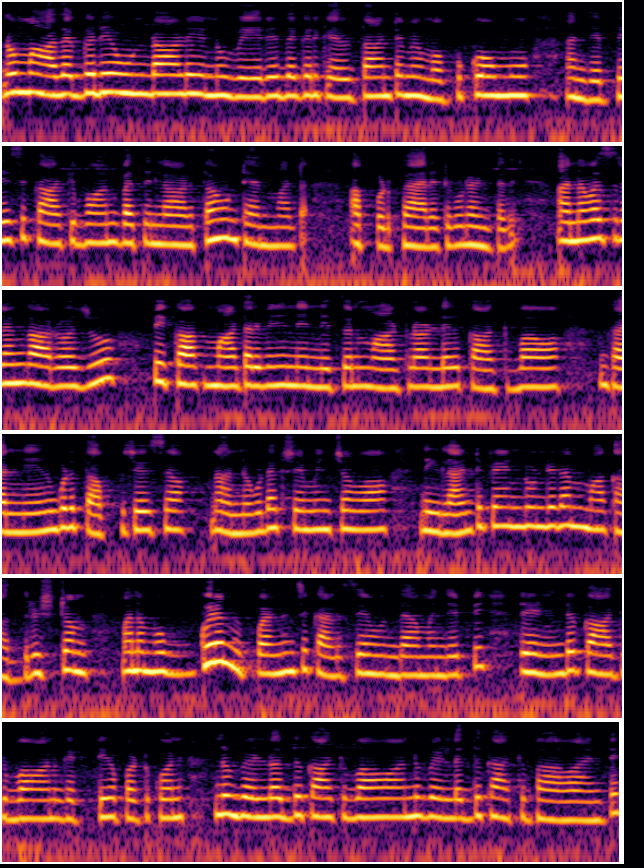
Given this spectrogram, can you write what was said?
నువ్వు మా దగ్గరే ఉండాలి. నువ్వు వేరే దగ్గరికి వెళ్తా అంటే మేము ఒప్పుకోము అని చెప్పేసి కాకి బావని బతిలాడుతూ ఉంటాయి అనమాట అప్పుడు ప్యారెట్ కూడా ఉంటుంది. అనవసరంగా ఆ రోజు పికాక్ మాటలు విని నేను నీతో మాట్లాడలేదు కాకి బావా. కానీ నేను కూడా తప్పు చేసా నన్ను కూడా క్షమించవా. నీలాంటి ఫ్రెండ్ ఉండడం మాకు అదృష్టం. మన ముగ్గురం ఇప్పటి నుంచి కలిసే ఉందామని చెప్పి రెండు కాకి బావను గట్టిగా పట్టుకొని నువ్వు వెళ్ళొద్దు కాకి బావా నువ్వు వెళ్ళొద్దు కాకి బావా అంటే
